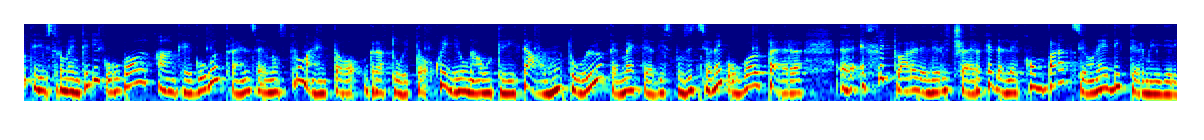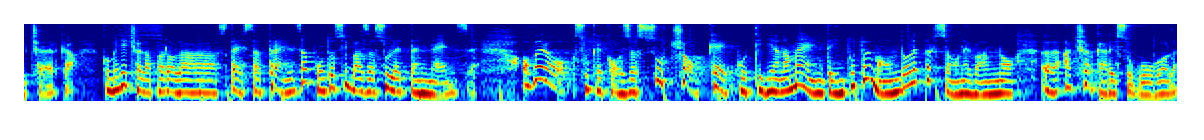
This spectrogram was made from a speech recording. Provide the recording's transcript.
Tutti gli strumenti di Google, anche Google Trends è uno strumento gratuito, quindi una utilità, un tool che mette a disposizione Google per eh, effettuare delle ricerche, delle comparazioni di termini di ricerca. Come dice la parola stessa, Trends appunto si basa sulle tendenze, ovvero su che cosa? Su ciò che quotidianamente in tutto il mondo le persone vanno eh, a cercare su Google.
